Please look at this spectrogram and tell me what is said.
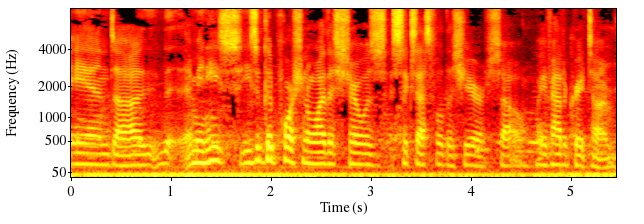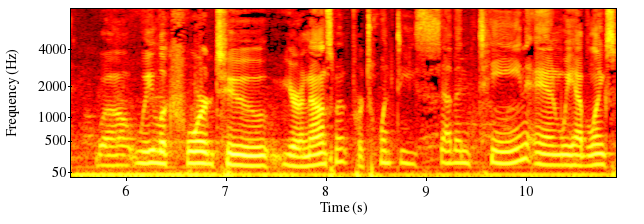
and uh, th- I mean, he's he's a good portion of why this show was successful this year. So we've had a great time. Well, we look forward to your announcement for 2017, and we have links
